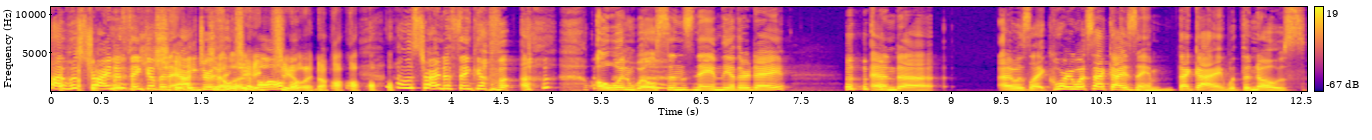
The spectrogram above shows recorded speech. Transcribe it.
I was trying to think of an Jake actor. that- Jake. Gyllenhaal? I was trying to think of uh, Owen Wilson's name the other day, and uh, I was like, Corey, what's that guy's name? That guy with the nose.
